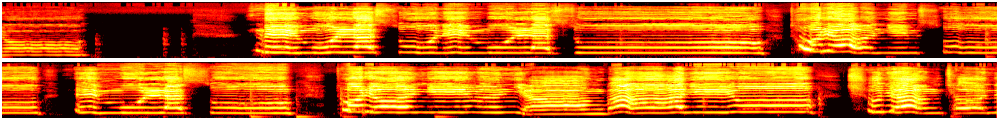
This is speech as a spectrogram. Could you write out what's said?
난지며 내 몰랐소 내 몰랐소. 도련님 쏘내 몰랐소. 도련님은 양반이요. 춘향처는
